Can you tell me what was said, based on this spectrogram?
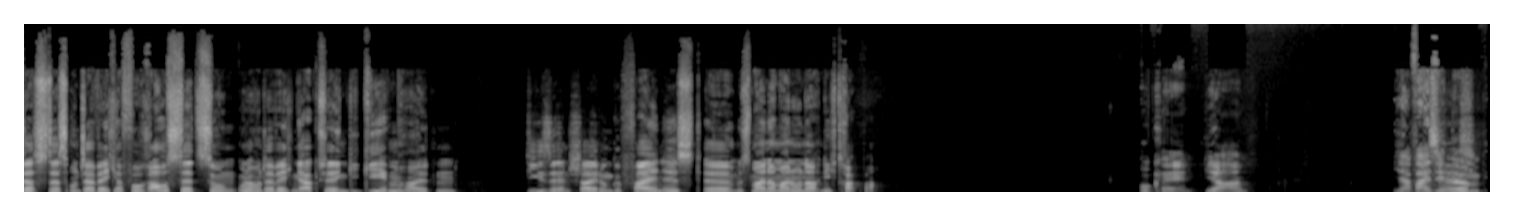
dass das unter welcher Voraussetzung oder unter welchen aktuellen Gegebenheiten diese Entscheidung gefallen ist, äh, ist meiner Meinung nach nicht tragbar. Okay, ja. Ja, weiß ich nicht. Ähm,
